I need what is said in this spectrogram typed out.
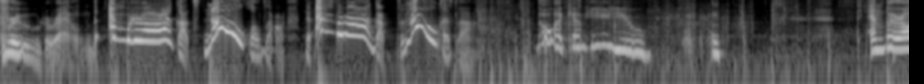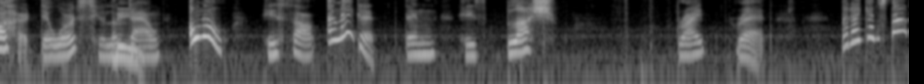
brewed around. The emperor got no clothes on. The emperor got no clothes on. No, I can't hear you. Emperor heard the words. He looked down. Oh no! He thought, I'm naked. Then his blush bright red. But I can stop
